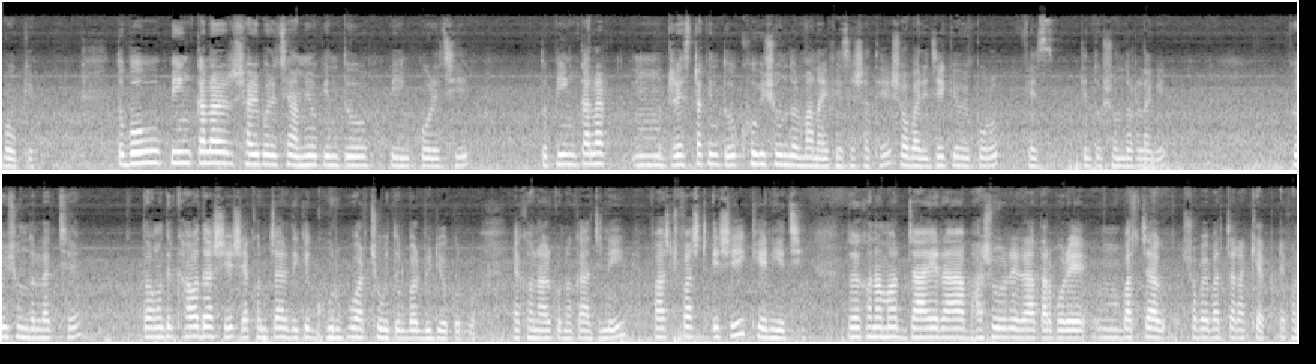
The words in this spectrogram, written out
বউকে। তো বউ পিঙ্ক কালার শাড়ি পরেছে, আমিও কিন্তু পিঙ্ক পরেছি। তো পিঙ্ক কালার ড্রেসটা কিন্তু খুবই সুন্দর মানায় ফেসের সাথে। সবারই যে কেউ পড়ুক ফেস কিন্তু সুন্দর লাগে। খুবই সুন্দর লাগছে। তো আমাদের খাওয়া দাওয়া শেষ, এখন চারিদিকে ঘুরবো আর ছবি তুলবার ভিডিও করব। এখন আর কোনো কাজ নেই। ফার্স্ট ফার্স্ট এসেই খেয়ে নিয়েছি। তো এখন আমার জায়েরা, ভাসুরেরা, তারপরে বাচ্চা, সবাই বাচ্চারা এখন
